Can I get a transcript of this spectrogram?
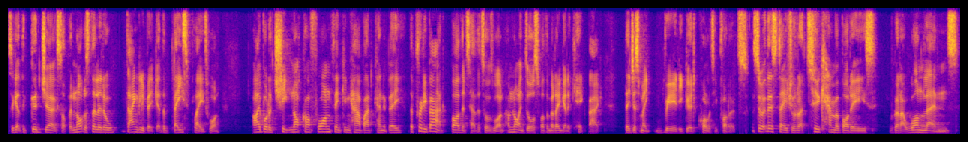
So get the good jerk stopper, not just the little dangly bit, get the base plate one. I bought a cheap knockoff one thinking, how bad can it be? They're pretty bad. Buy the Tether Tools one. I'm not endorsed by them, I don't get a kickback. They just make really good quality products. So at this stage, we've got our two camera bodies, we've got our one lens,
